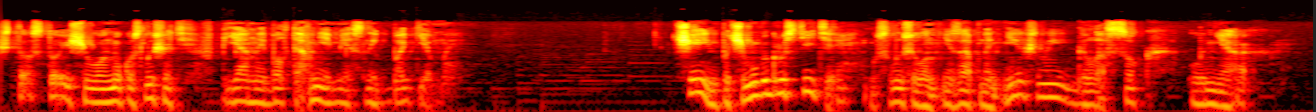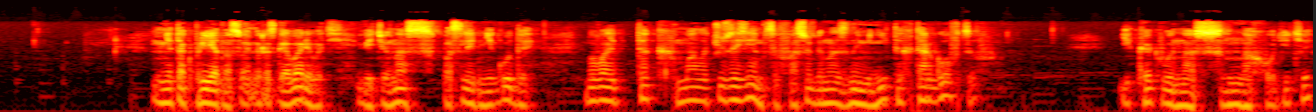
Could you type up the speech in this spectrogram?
что стоящего он мог услышать в пьяной болтовне местной богемы. «Чейн, почему вы грустите?» — услышал он внезапно нежный голосок Ланиах. «Мне так приятно с вами разговаривать, ведь у нас в последние годы бывает так мало чужеземцев, особенно знаменитых торговцев». «И как вы нас находите?»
